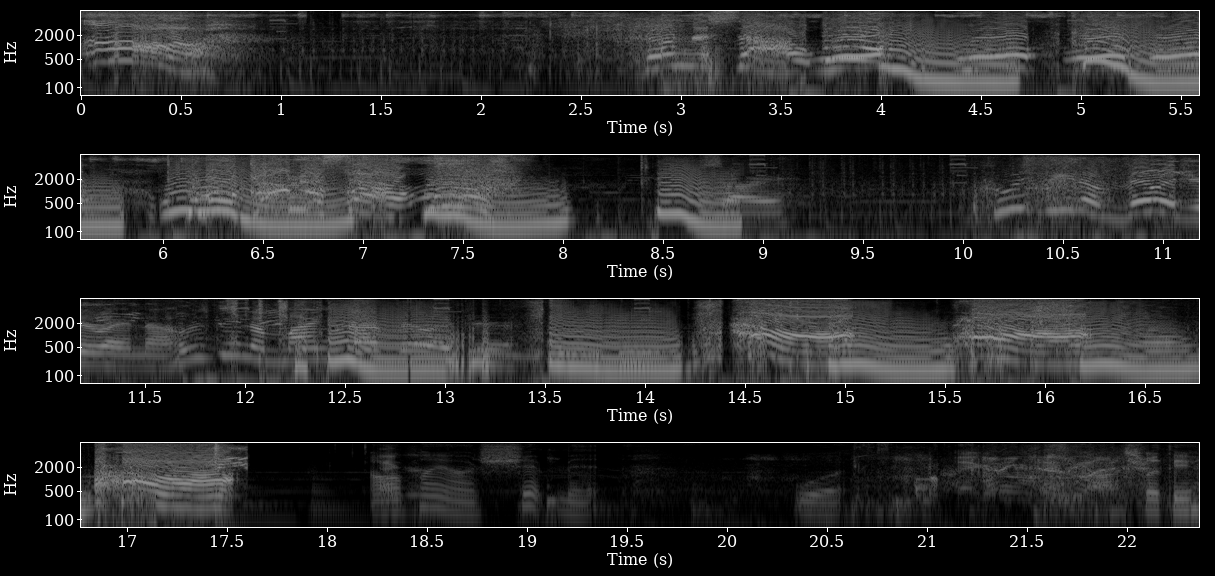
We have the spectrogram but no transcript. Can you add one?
Oh! Gangnam Style! Whoop! Whoop! Whoop! Whoop! Whoop! Gangnam Style! Sorry. Who's being a villager right now? Who's being a Minecraft villager? I'll play on shipment. What? Edgar, can I be honest with you?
